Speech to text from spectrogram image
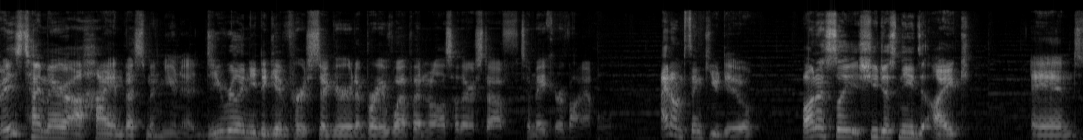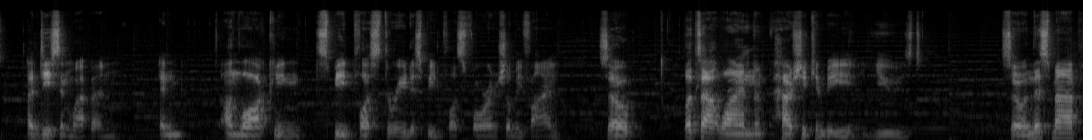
is Timerra a high investment unit? Do you really need to give her Sigurd, a brave weapon, and all this other stuff to make her viable? I don't think you do. Honestly, she just needs Ike and a decent weapon and unlocking speed plus 3 to speed plus 4 and she'll be fine. So let's outline how she can be used. So in this map,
